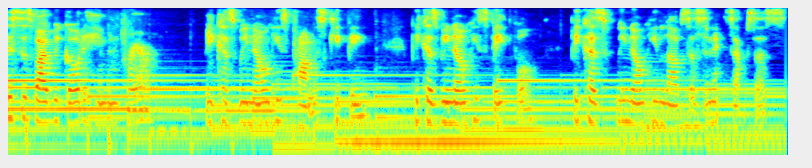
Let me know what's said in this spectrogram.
This is why we go to him in prayer because we know He's promise keeping, because we know He's faithful, because we know He loves us and accepts us,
